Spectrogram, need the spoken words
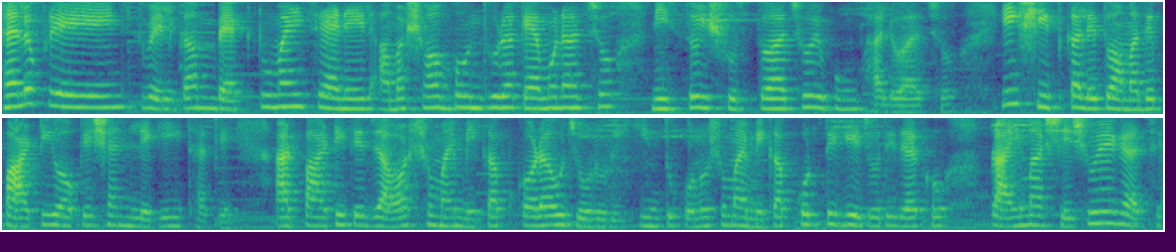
Hello friends welcome back to my channel আমার সব বন্ধুরা কেমন আছো? নিশ্চয়ই সুস্থ আছো এবং ভালো আছো। এই শীতকালে তো আমাদের পার্টি অকেশান লেগেই থাকে। আর পার্টিতে যাওয়ার সময় মেকআপ করাও জরুরি। কিন্তু কোনো সময় মেকআপ করতে গিয়ে যদি দেখো প্রাইমার শেষ হয়ে গেছে,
